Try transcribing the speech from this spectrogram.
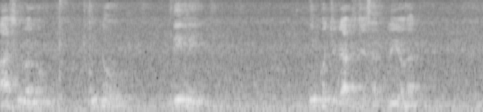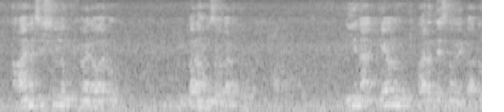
ఆశ్రమంలోను ఉంటూ దీన్ని ఇంకొంచెం వ్యాప్తి చేశారు ప్రియోగాన్ని ఆయన శిష్యుల్లో ముఖ్యమైన వారు ఈ పరమహంస యోగానందుడు ఈయన కేవలం భారతదేశంలోనే కాదు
